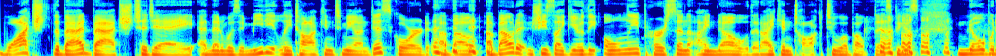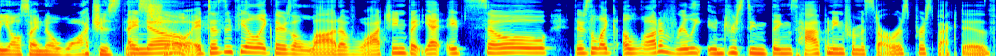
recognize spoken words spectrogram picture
watched the Bad Batch today and then was immediately talking to me on Discord about about it and she's like you're the only person I know that I can talk to about this because nobody else I know watches this I know show. it doesn't feel like there's a lot of watching, but yet it's so there's like a lot of really interesting things happening from a Star Wars perspective.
